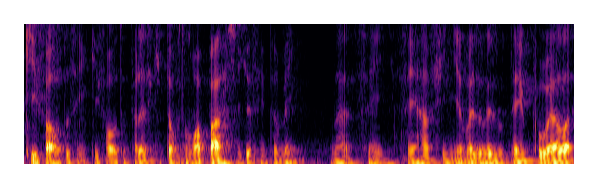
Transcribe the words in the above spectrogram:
que falta, assim, que falta. Parece que tá faltando uma parte aqui, assim, também. Né? Sem, sem a Rafinha, mas ao mesmo tempo ela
